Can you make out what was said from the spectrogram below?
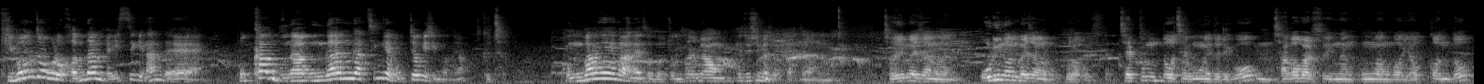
기본적으로 건담 베이스긴 한데 복합 문화 공간 같은 게 목적이신 거네요. 그쵸. 공방에 관해서도 좀 설명해 주시면 좋을 것 같아요. 음, 저희 매장은 올인원 매장을 목표로 하고 있어요. 제품도 제공해드리고 음. 작업할 수 있는 공간과 여건도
